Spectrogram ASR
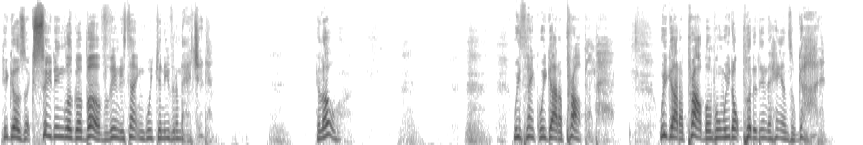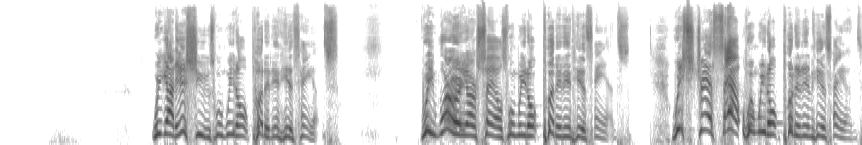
He goes exceedingly above anything we can even imagine. Hello? We think we got a problem. We got a problem when we don't put it in the hands of God. We got issues when we don't put it in His hands. We worry ourselves when we don't put it in His hands. We stress out when we don't put it in His hands.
